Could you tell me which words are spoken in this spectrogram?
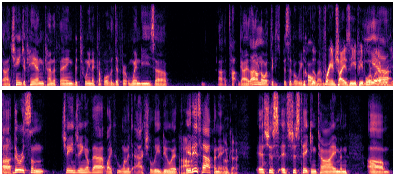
uh, change of hand kind of thing between a couple of the different Wendy's uh, uh, top guys. I don't know what to specifically The, call the them. franchisee people or yeah, whatever. Uh, there was some changing of that, like who wanted to actually do it. Ah. it is happening. Okay. It's just it's just taking time, and um,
